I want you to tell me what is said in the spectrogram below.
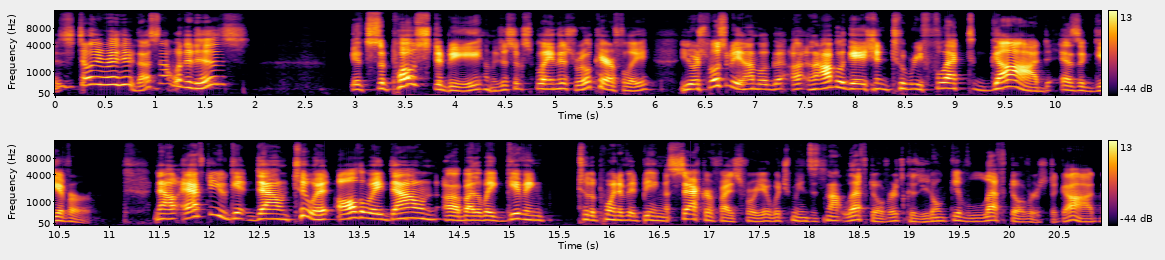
This tell you right here. That's not what it is. It's supposed to be, let me just explain this real carefully. You are supposed to be an, oblig- uh, an obligation to reflect God as a giver. Now, after you get down to it, all the way down, uh, by the way, giving to the point of it being a sacrifice for you, which means it's not leftovers because you don't give leftovers to God.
